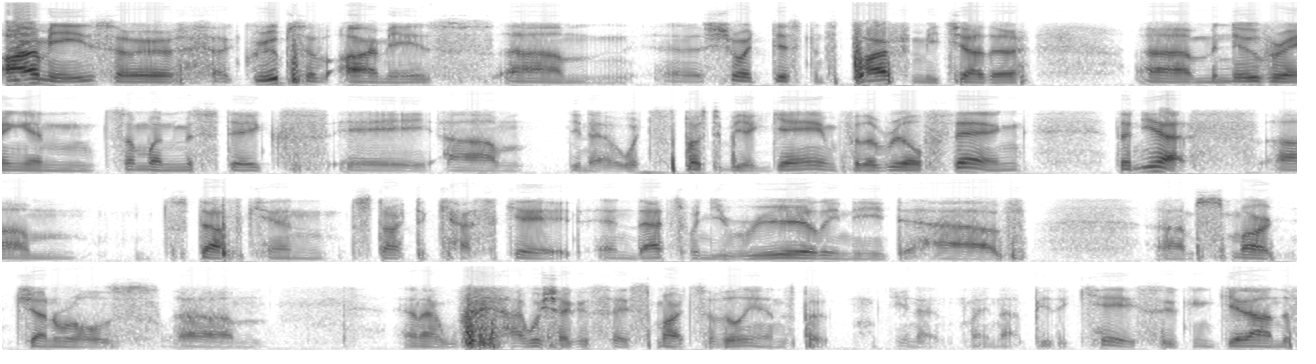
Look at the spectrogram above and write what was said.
armies or uh, groups of armies um, a short distance apart from each other, uh, maneuvering, and someone mistakes a um, you know what's supposed to be a game for the real thing, then yes, um, stuff can start to cascade, and that's when you really need to have um, smart generals. Um, and I, I wish I could say smart civilians, but you know it might not be the case. Who can get on the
